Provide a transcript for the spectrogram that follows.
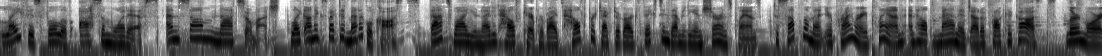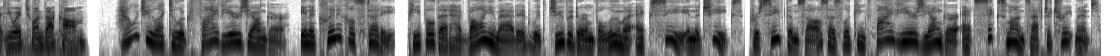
Life is full of awesome what ifs, and some not so much, like unexpected medical costs. That's why United Healthcare provides Health Protector Guard fixed indemnity insurance plans to supplement your primary plan and help manage out of pocket costs. Learn more at uh1.com. How would you like to look five years younger? In a clinical study, people that had volume added with Juvederm Voluma XC in the cheeks perceived themselves as looking five years younger at six months after treatment.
